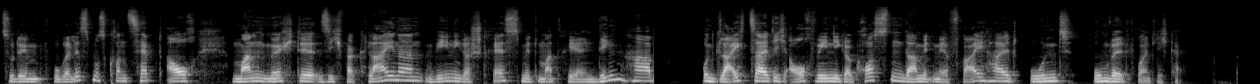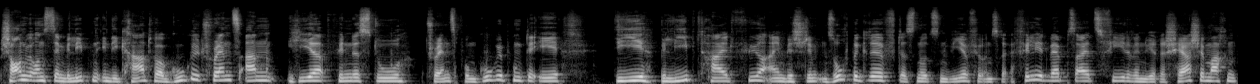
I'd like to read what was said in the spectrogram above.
zu dem Frugalismus-Konzept auch, man möchte sich verkleinern, weniger Stress mit materiellen Dingen haben und gleichzeitig auch weniger Kosten, damit mehr Freiheit und Umweltfreundlichkeit. Schauen wir uns den beliebten Indikator Google Trends an. Hier findest du trends.google.de die Beliebtheit für einen bestimmten Suchbegriff. Das nutzen wir für unsere Affiliate-Websites viel, wenn wir Recherche machen.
